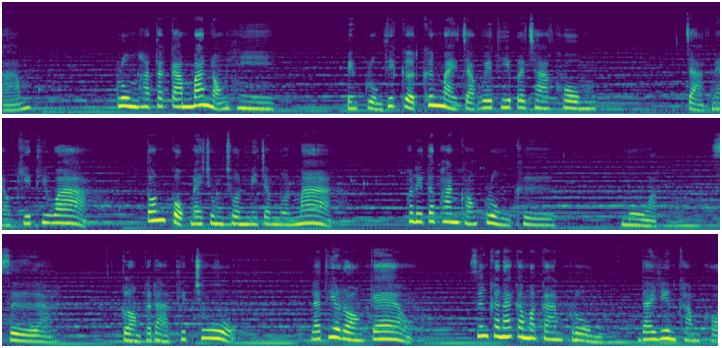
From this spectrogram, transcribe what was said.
3. กลุ่มหัตถกรรมบ้านหนองฮี เป็นกลุ่มที่เกิดขึ้นใหม่จากเวทีประชาคม จากแนวคิดที่ว่า ต้นกกในชุมชนมีจำนวนมาก ผลิตภัณฑ์ของกลุ่มคือ หมวก เสือ่อ กล่องกระดาษทิชชู่ และที่รองแก้ว ซึ่งคณะกรรมการกลุ่มได้ยื่นคำขอ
